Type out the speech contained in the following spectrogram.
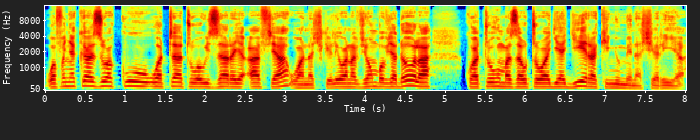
Wafanyakazi wakuu watatu wa wizara ya afya wanashikiliwa na vyombo vya dola kwa tuhuma za utoaji ajira kinyume na sheria.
